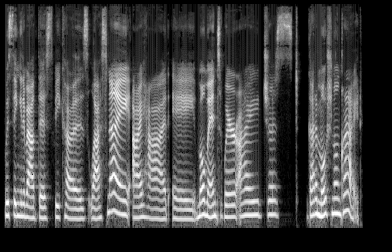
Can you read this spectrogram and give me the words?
was thinking about this because last night I had a moment where I just got emotional and cried.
